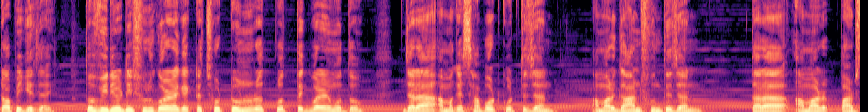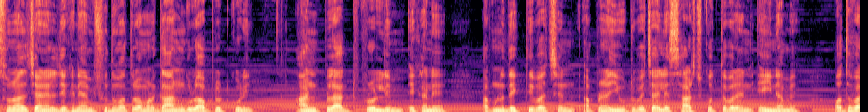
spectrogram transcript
টপিকে যাই। তো ভিডিওটি শুরু করার আগে একটা ছোট্ট অনুরোধ প্রত্যেকবারের মতো। যারা আমাকে সাপোর্ট করতে চান, আমার গান শুনতে চান, তারা আমার পার্সোনাল চ্যানেল যেখানে আমি শুধুমাত্র আমার গানগুলো আপলোড করি আনপ্লাগড প্রলিম এখানে আপনারা দেখতেই পাচ্ছেন। আপনারা ইউটিউবে চাইলে সার্চ করতে পারেন এই নামে। অথবা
